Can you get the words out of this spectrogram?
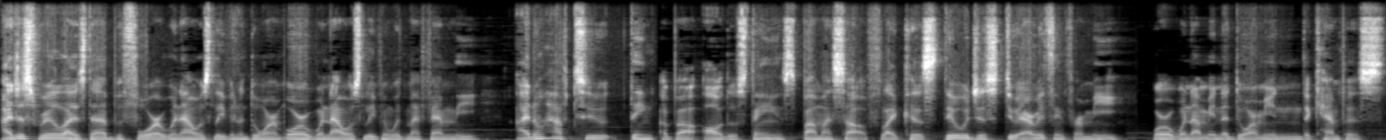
I just realized that before when I was leaving a dorm or when I was living with my family, I don't have to think about all those things by myself, like, cause they would just do everything for me. Or when I'm in a dorm in the campus,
